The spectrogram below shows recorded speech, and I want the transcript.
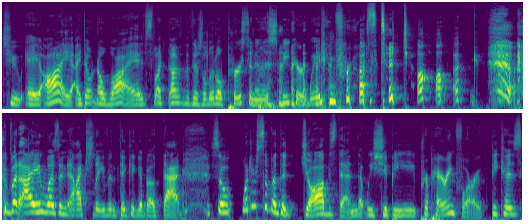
to AI. I don't know why. It's like there's a little person in a speaker waiting for us to talk. but I wasn't actually even thinking about that. So, what are some of the jobs then that we should be preparing for? Because,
